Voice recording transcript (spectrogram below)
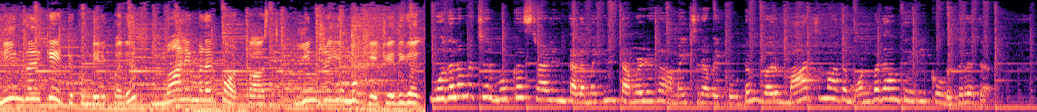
நீங்கள் கேட்டுக்கொண்டிருப்பது மாலைமலர் பாட்காஸ்ட் இன்றைய முக்கிய செய்திகள். முதலமைச்சர் மு ஸ்டாலின் தலைமையில் தமிழக அமைச்சரவை கூட்டம் வரும் மார்ச் மாதம் ஒன்பதாம் தேதி கூடுகிறது.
